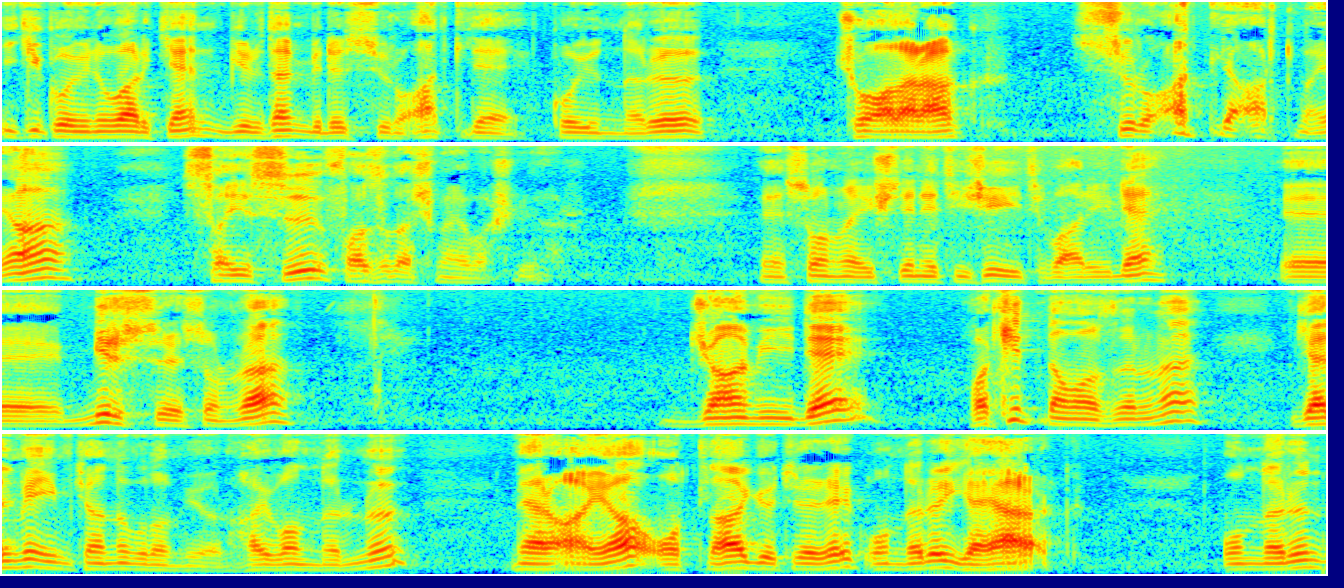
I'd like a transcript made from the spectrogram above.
iki koyunu varken birdenbire süratle koyunları çoğalarak süratle artmaya sayısı fazlalaşmaya başlıyor. E, sonra işte netice itibariyle e, bir süre sonra camide vakit namazlarına gelme imkanı bulamıyor. Hayvanlarını meraya, otluğa götürerek onları yayarak onların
